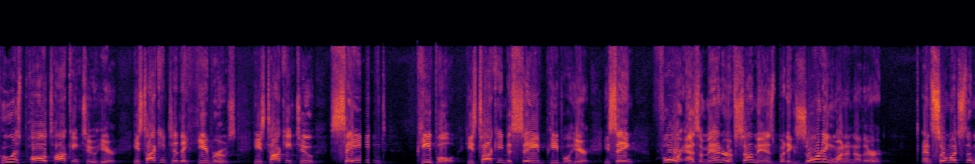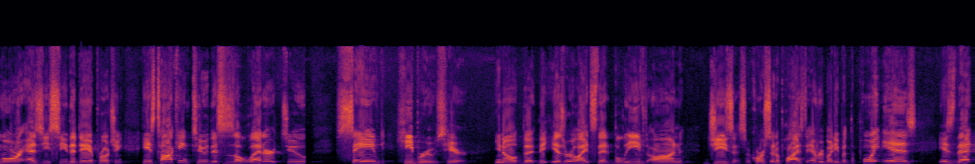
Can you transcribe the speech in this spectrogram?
Who is Paul talking to here? He's talking to the Hebrews. He's talking to saved people. He's talking to saved people here. He's saying, For as a manner of some is, but exhorting one another, and so much the more as ye see the day approaching. He's talking to, this is a letter to saved Hebrews here. You know, the, the Israelites that believed on Jesus. Of course, it applies to everybody, but the point is, is that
